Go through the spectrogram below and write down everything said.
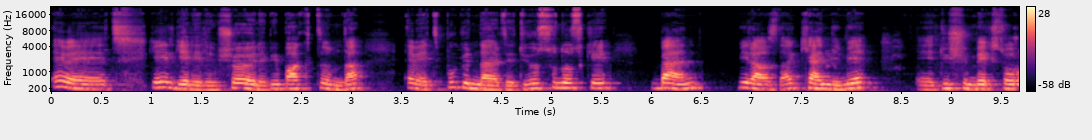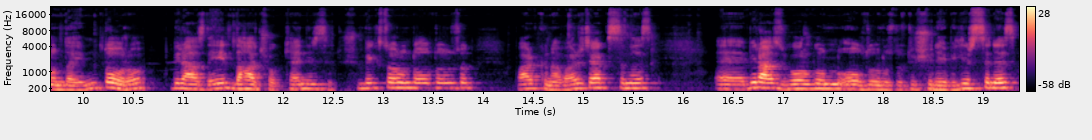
Evet, gel gelelim şöyle bir baktığımda evet bugünlerde diyorsunuz ki ben biraz da kendimi e, düşünmek zorundayım. Doğru. Biraz değil daha çok kendinizi düşünmek zorunda olduğunuzun farkına varacaksınız. E, biraz yorgun olduğunuzu düşünebilirsiniz.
